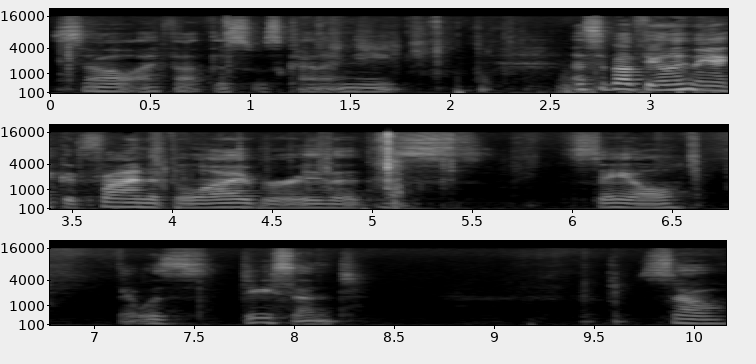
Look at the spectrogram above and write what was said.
So I thought this was kind of neat. That's about the only thing I could find at the library that's sale that was decent. So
